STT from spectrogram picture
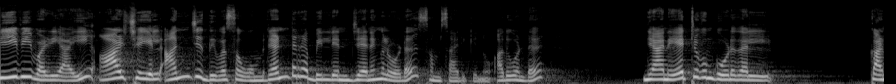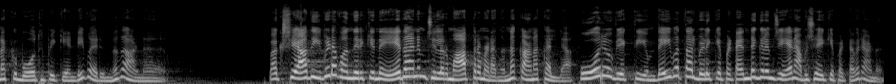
ടി വി വഴിയായി ആഴ്ചയിൽ അഞ്ച് ദിവസവും രണ്ടര ബില്യൺ ജനങ്ങളോട് സംസാരിക്കുന്നു. അതുകൊണ്ട് ഞാൻ ഏറ്റവും കൂടുതൽ കണക്ക് ബോധിപ്പിക്കേണ്ടി വരുന്നതാണ്. പക്ഷേ അത് ഇവിടെ വന്നിരിക്കുന്ന ഏതാനും ചിലർ മാത്രമടങ്ങുന്ന കണക്കല്ല. ഓരോ വ്യക്തിയും ദൈവത്താൽ വിളിക്കപ്പെട്ട എന്തെങ്കിലും ചെയ്യാൻ അഭിഷേകിക്കപ്പെട്ടവരാണ്.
